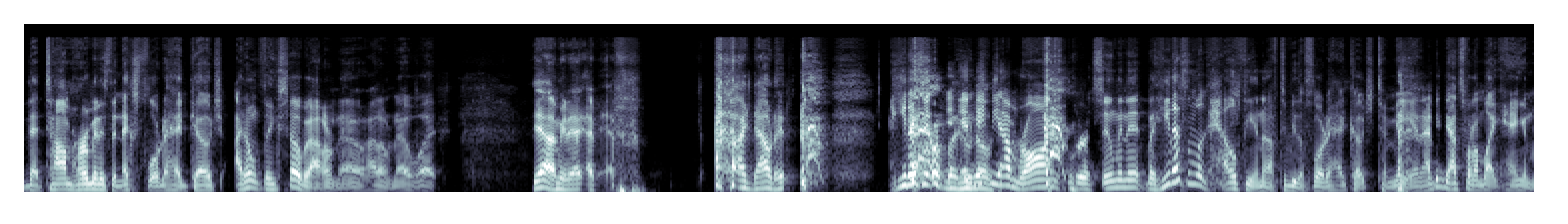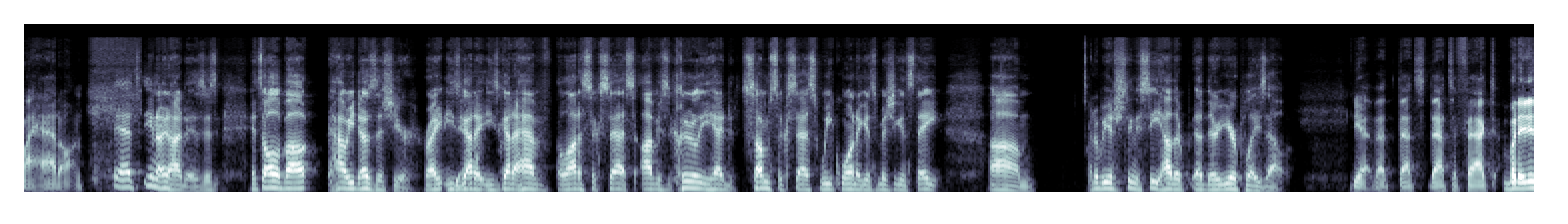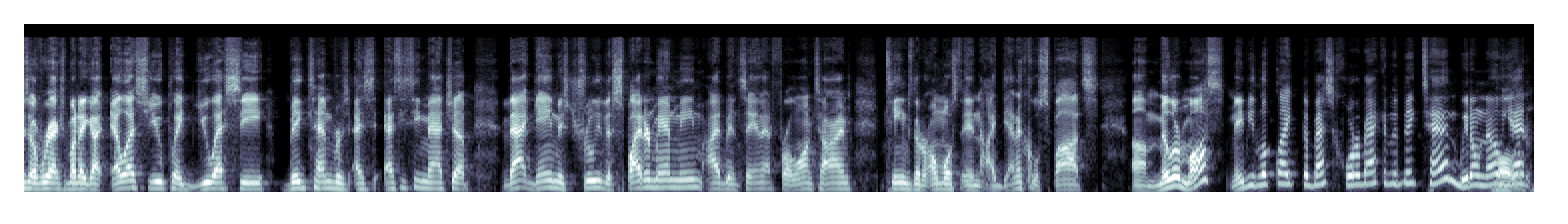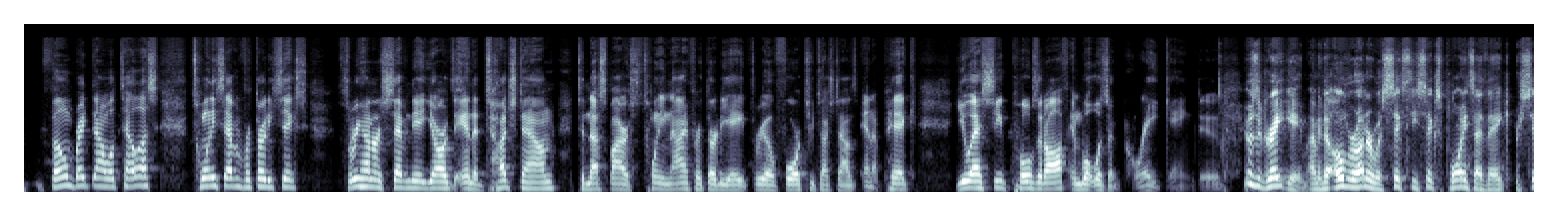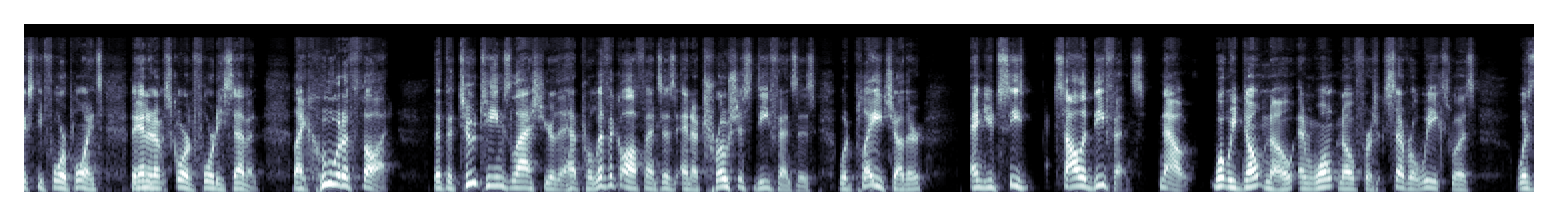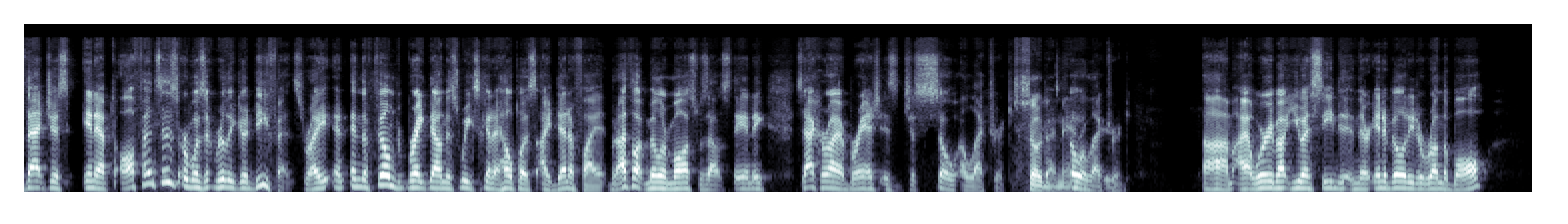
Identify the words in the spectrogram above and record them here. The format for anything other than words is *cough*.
that Tom Herman is the next Florida head coach?" I don't think so, but I don't know. I don't know what Yeah. I mean, I, I, I doubt it. He doesn't. *coughs* And maybe knows? I'm wrong for assuming it, but he doesn't look healthy enough to be the Florida head coach to me, and I think that's what I'm like hanging my hat on. Yeah, it's you know how it is. It's, it's all about how he does this year, right? He's Yeah. got to he's got to have a lot of success. Obviously, clearly he had some success week one against Michigan State. Um, it'll be interesting to see how their uh, their year plays out. Yeah, that that's that's a fact. But it is overreaction Monday. Got LSU played USC, Big Ten versus SEC matchup. That game is truly the Spider-Man meme. I've been saying that for a long time. Teams that are almost in identical spots. Um, Miller Moss maybe look like the best quarterback in the Big Ten. We don't know Baller. yet. Phone breakdown will tell us. 27 for 36, 378 yards and a touchdown to Nussmeier's 29 for 38, 304, two touchdowns and a pick. USC pulls it off in what was a great game, dude. It was a great game. I mean, the over under was 66 points, I think, or 64 points. They ended mm-hmm. up scoring 47. Like, who would have thought that the two teams last year that had prolific offenses and atrocious defenses would play each other and you'd see solid defense? Now, what we don't know and won't know for several weeks was was that just inept offenses or was it really good defense, right? And and the film breakdown this week's going to help us identify it. But I thought Miller Moss was outstanding. Zachariah Branch is just so electric So dynamic. so dude. electric. Um, I worry about USC and their inability to run the ball.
